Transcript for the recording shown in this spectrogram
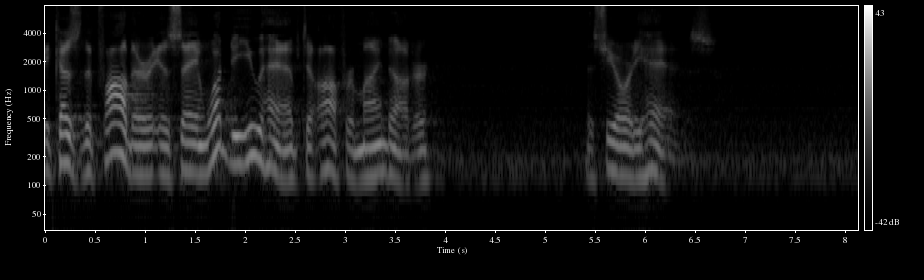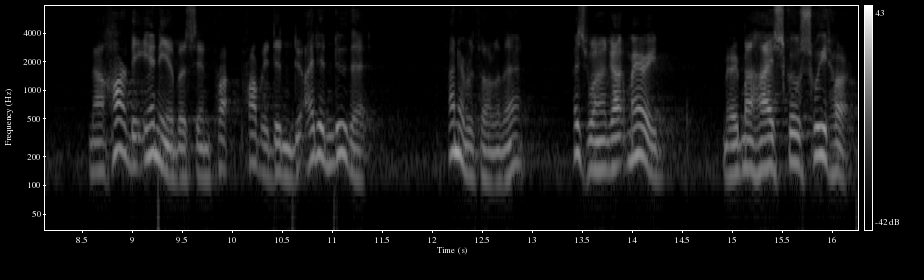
because the father is saying, What do you have to offer my daughter that she already has? Now, hardly any of us in probably didn't do. I didn't do that. I never thought of that. That's when I got married. Married my high school sweetheart.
